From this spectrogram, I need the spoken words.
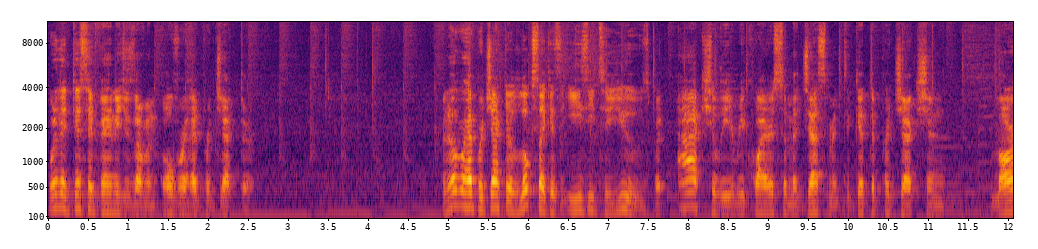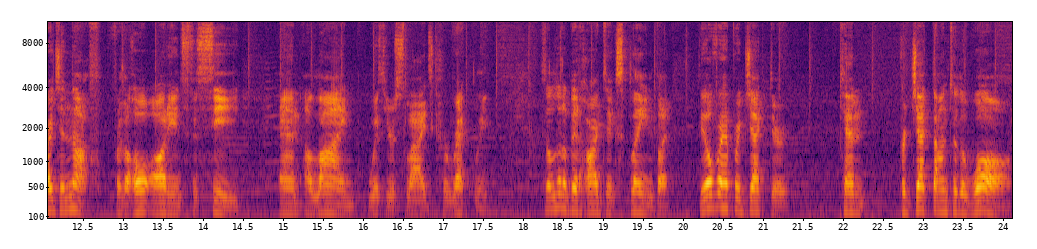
What are the disadvantages of an overhead projector? An overhead projector looks like it's easy to use, but actually it requires some adjustment to get the projection large enough for the whole audience to see and align with your slides correctly. It's a little bit hard to explain, but the overhead projector can project onto the wall,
